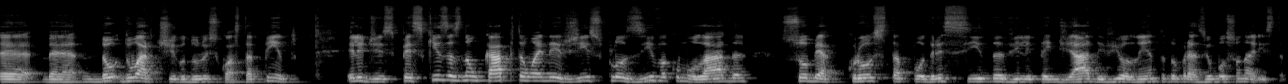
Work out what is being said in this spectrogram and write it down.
é, é, do, do artigo do Luiz Costa Pinto. Ele diz: pesquisas não captam a energia explosiva acumulada sob a crosta apodrecida, vilipendiada e violenta do Brasil bolsonarista.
